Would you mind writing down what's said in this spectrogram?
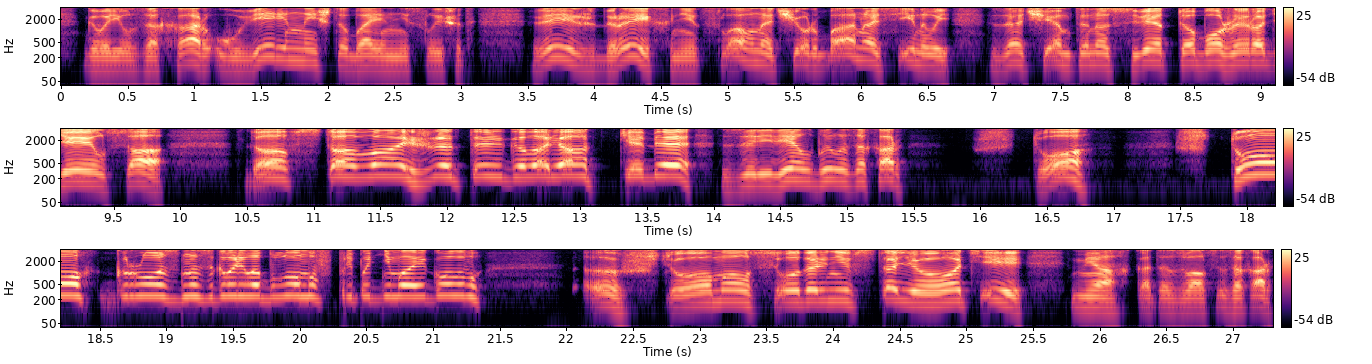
— говорил Захар, уверенный, что барин не слышит. «Вишь, дрыхнет, словно чурбан осиновый. Зачем ты на свет-то Божий родился?» «Да вставай же ты, говорят тебе!» — заревел было Захар. «Что?» «Что?» — грозно заговорил Обломов, приподнимая голову. «Э, «Что, мол, сударь, не встаете?» — мягко отозвался Захар.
